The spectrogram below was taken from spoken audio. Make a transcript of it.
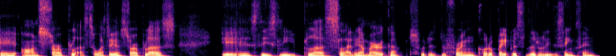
uh, on Star Plus. Once again, Star Plus is Disney Plus Latin America, just with a different code of paper. It's literally the same thing.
